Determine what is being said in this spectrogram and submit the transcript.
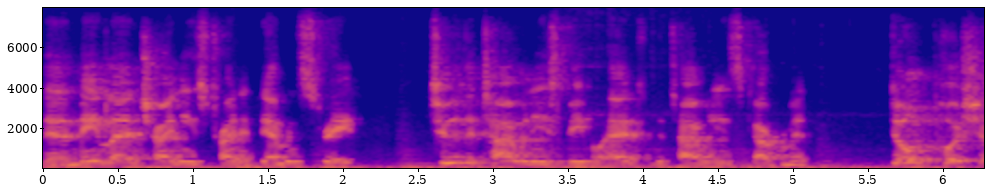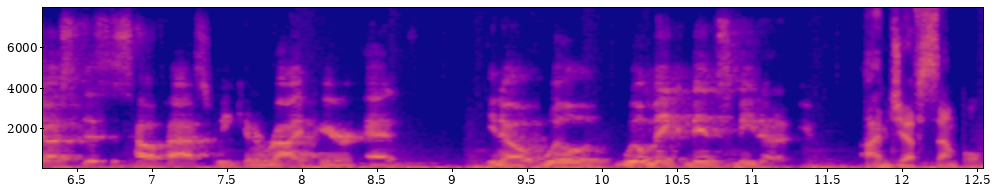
The mainland Chinese trying to demonstrate to the Taiwanese people and to the Taiwanese government don't push us. This is how fast we can arrive here, and you know, we'll we'll make mincemeat out of you. I'm Jeff Semple,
